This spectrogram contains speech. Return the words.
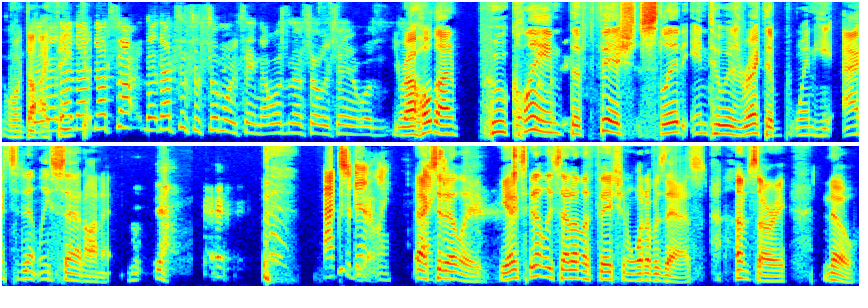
Guangdong, Yeah, I that- think. that- that- that's not. That, that's just a similar thing. That wasn't necessarily saying it was. uh, Right, hold on. Who claimed the fish slid into his rectum when he accidentally sat on it? Accidentally. Accidentally. He accidentally sat on the fish in one of his ass. I'm sorry. No,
